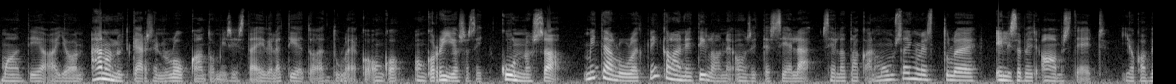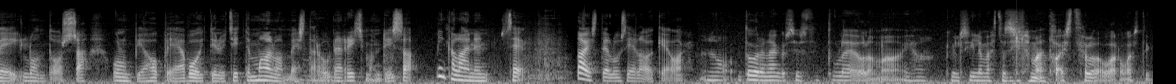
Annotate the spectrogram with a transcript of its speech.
maantieajoon. Hän on nyt kärsinyt loukkaantumisista, ei vielä tietoa, että tuleeko, onko, onko Riossa sitten kunnossa. Mitä luulet, minkälainen tilanne on sitten siellä, siellä takana? Muun muassa Englannista tulee Elizabeth Armstead, joka vei Lontoossa olympiahopea ja voitti nyt sitten maailmanmestaruuden Richmondissa. Minkälainen se taistelu siellä oikein on? No todennäköisesti tulee olemaan ihan kyllä silmästä silmään taistelua varmasti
